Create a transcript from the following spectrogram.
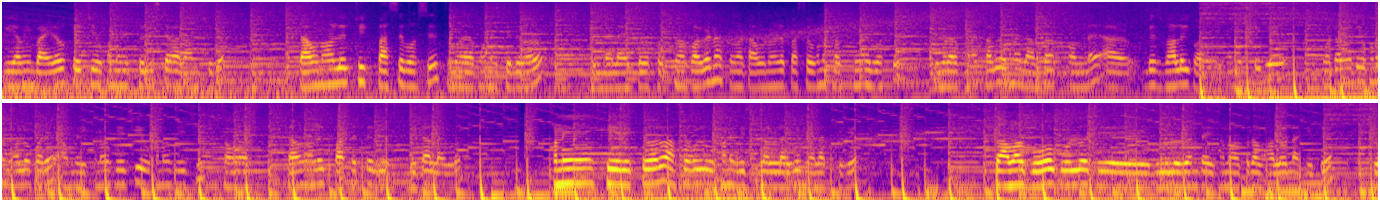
কি আমি বাইরেও খেয়েছি, ওখানে চল্লিশ টাকা দাম ছিল। টাউন হলের ঠিক পাশে বসে, তোমরা ওখানে খেতে পারো। মেলায় তো সবসময় পাবে না, তোমরা টাউন হলের পাশে ওখানে সবসময় বসে, তোমরা ওখানে খাবে, ওখানে দামটা কম নেয়, আর বেশ ভালোই করে। এখানের থেকে মোটামুটি ওখানে ভালো করে, আমরা এখানেও খেয়েছি, ওখানেও খেয়েছি আমার টাউন হলের পাশেরটা বেশ বেটার লাগল। ওখানে খেয়ে দেখতে পারো। আশা করি ওখানে বেশি ভালো লাগবে মেলার থেকে। তো আমার বউ বলল যে, ব্লু এখানে অতটা ভালো না খেতে। তো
